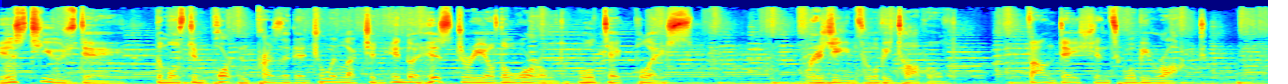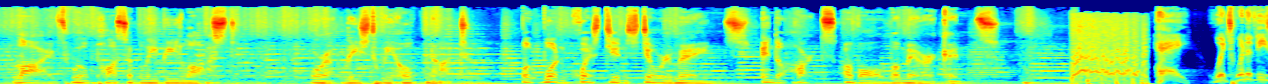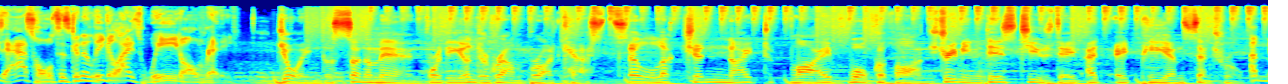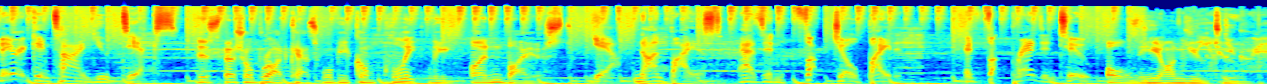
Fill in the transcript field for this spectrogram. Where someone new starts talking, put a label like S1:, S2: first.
S1: This Tuesday, the most important presidential election in the history of the world will take place. Regimes will be toppled. Foundations will be rocked. Lives will possibly be lost. Or at least we hope not. But one question still remains in the hearts of all Americans.
S2: Which one of these assholes is gonna legalize weed already?
S1: Join the Sun of Man for the underground broadcasts. Election Night Live Wokeathon, streaming this Tuesday at 8 p.m. Central.
S2: American time, you dicks.
S1: This special broadcast will be completely unbiased.
S2: Yeah, non biased, as in fuck Joe Biden. And fuck Brandon, too.
S1: Only on YouTube.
